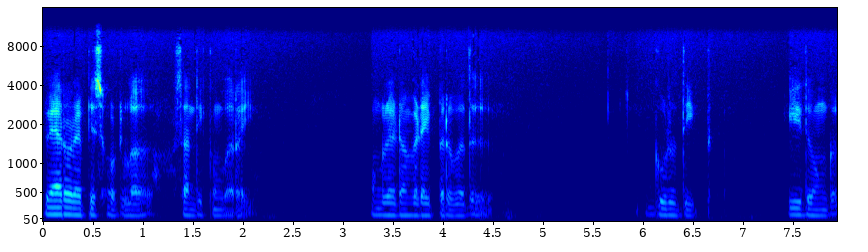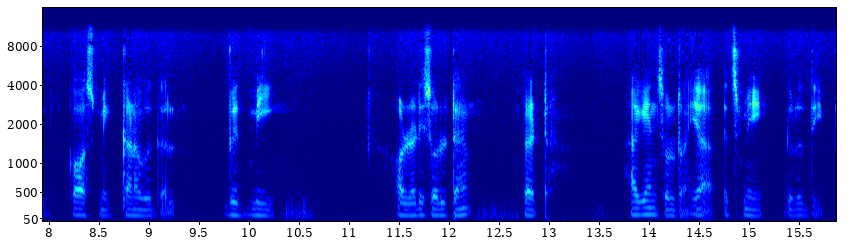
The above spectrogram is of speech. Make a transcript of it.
வேறொரு எபிசோடில் சந்திக்கும் வரை உங்களிடம் விடைபெறுவது குருதீப். இது உங்கள் காஸ்மிக் கனவுகள் வித் மீ ஆல்ரெடி சொல்லிட்டேன். பட் அகெயின் சொல்கிறேன் யா இட்ஸ் மீ குருதீப்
